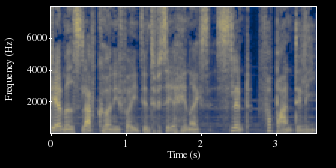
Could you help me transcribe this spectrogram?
Dermed slap Connie for at identificere Henriks slemt forbrændte lig.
